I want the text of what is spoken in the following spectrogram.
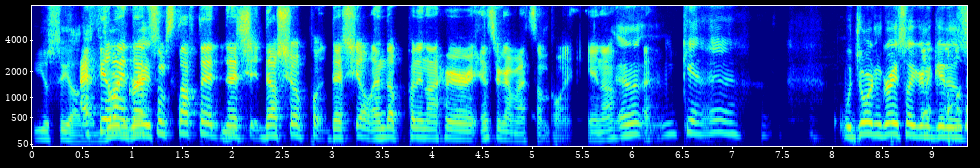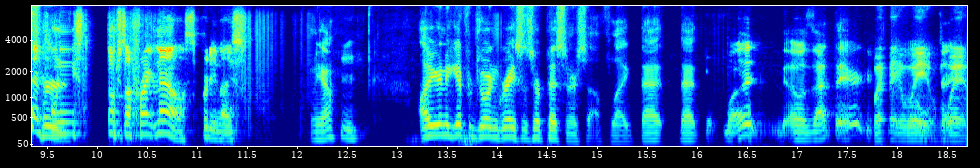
you'll see all That. I feel Jordan like that's some stuff that Mm. that she, they'll she'll put that she'll end up putting on her Instagram at some point. You know, Uh, you can't. Eh. With Jordan Grace, all you're gonna get I'm is her. stuff right now. It's pretty nice. Yeah. Hmm. All you're gonna get from Jordan Grace is her pissing herself. Like that. That What? Oh, is that there? wait, wait, Okay. wait,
